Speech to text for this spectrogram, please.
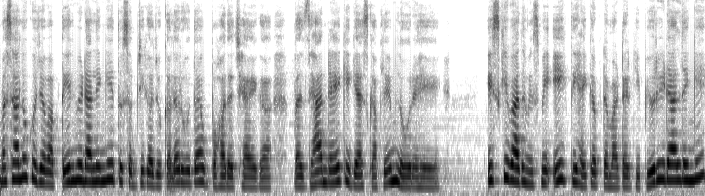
मसालों को जब आप तेल में डालेंगे तो सब्ज़ी का जो कलर होता है वो बहुत अच्छा आएगा। बस ध्यान रहे कि गैस का फ्लेम लो रहे। इसके बाद हम इसमें एक तिहाई कप टमाटर की प्यूरी डाल देंगे।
